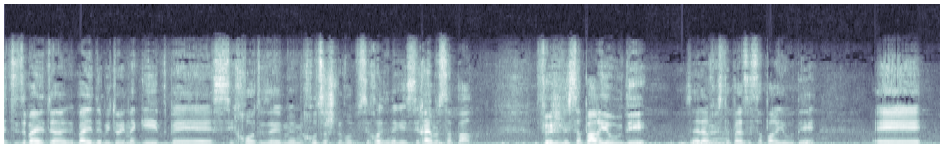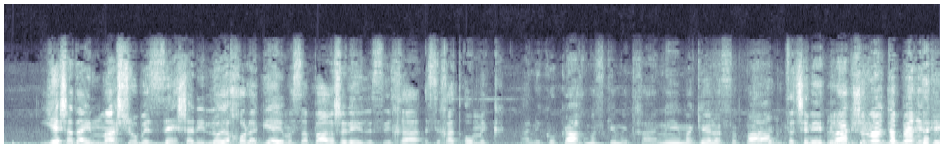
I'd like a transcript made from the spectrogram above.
אצלי זה בא, יותר, בא לידי ביטוי, נגיד, בשיחות, זה מחוץ לשליחות, בשיחות, נגיד, שיחה עם הספר. אפילו שיש לי ספר יהודי, בסדר? אני מסתפר על ספר יהודי. יש עדיין משהו בזה שאני לא יכול להגיע עם הספר שלי לשיחת עומק. אני כל כך מסכים איתך, אני מגיע לספר, מצד שני... רק שלא ידבר איתי,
